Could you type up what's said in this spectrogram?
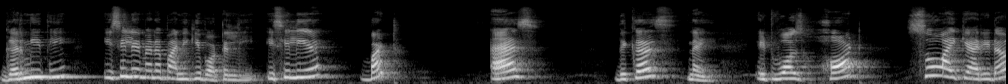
गर्मी थी, इसीलिए मैंने पानी की बॉटल ली। इसीलिए बट एज बिकॉज़ नहीं it was hot so I carried a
